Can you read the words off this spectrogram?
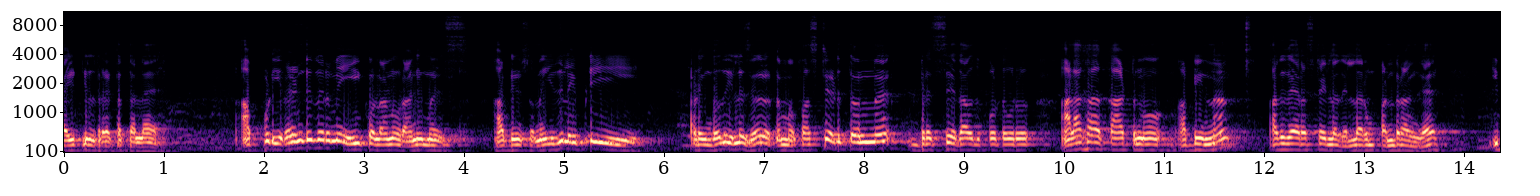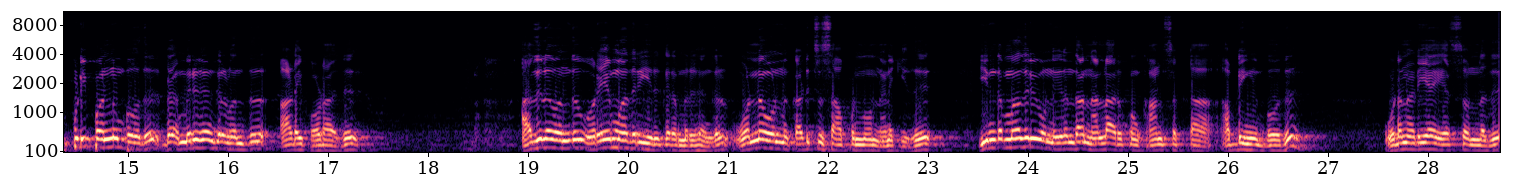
டைட்டில் ரெட்டத்தலை. அப்படி ரெண்டு பேருமே ஈக்குவலான ஒரு அனிமல்ஸ் அப்படின்னு சொன்னேன் இதில் எப்படி அப்படிங்கும்போது இல்லை சார் நம்ம ஃபஸ்ட்டு எடுத்தோன்னே ட்ரெஸ் ஏதாவது போட்டு ஒரு அழகாக காட்டணும் அப்படின்னா அது வேறு ஸ்டைலில் அது எல்லோரும் பண்ணுறாங்க இப்படி பண்ணும்போது மிருகங்கள் வந்து ஆடை போடாது. அதில் வந்து ஒரே மாதிரி இருக்கிற மிருகங்கள் ஒன்றை ஒன்று கடித்து சாப்பிட்ணுன்னு நினைக்கிது. இந்த மாதிரி ஒன்று இருந்தால் நல்லா இருக்கும் கான்செப்டா அப்படிங்கும்போது உடனடியாக எஸ் சொன்னது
